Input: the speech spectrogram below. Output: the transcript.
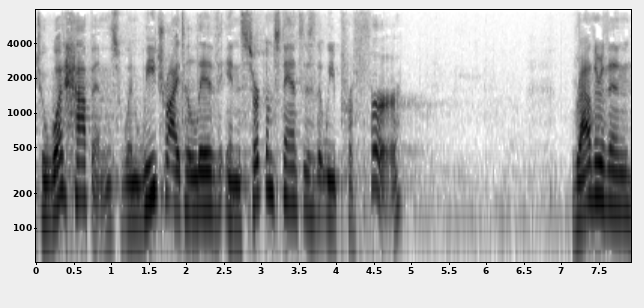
to what happens when we try to live in circumstances that we prefer rather than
